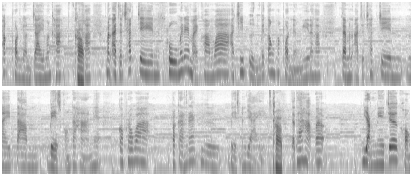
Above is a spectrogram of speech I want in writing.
พักผ่อนหย่อนใจมั้งคะครับนะคะ มันอาจจะชัดเจนครูไม่ได้หมายความว่าอาชีพอื่นไม่ต้องพักผ่อนอย่างนี้นะคะ แต่มันอาจจะชัดเจนในตาม base ของทหารเนี่ยก็เพราะว่าประการแรกคือ base มันใหญ่ครับ แต่ถ้าหากว่าอย่างเนเจอร์ของ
